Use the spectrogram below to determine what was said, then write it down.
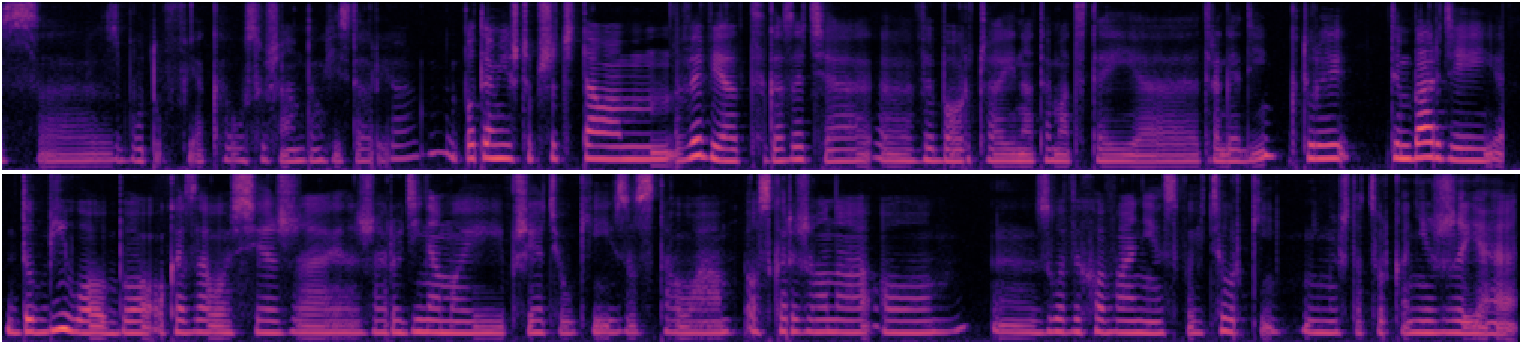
z, z butów, jak usłyszałam tę historię. Potem jeszcze przeczytałam wywiad w gazecie e, wyborczej na temat tej e, tragedii, który tym bardziej dobiło, bo okazało się, że, że rodzina mojej przyjaciółki została oskarżona o y, złe wychowanie swojej córki, mimo że ta córka nie żyje.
